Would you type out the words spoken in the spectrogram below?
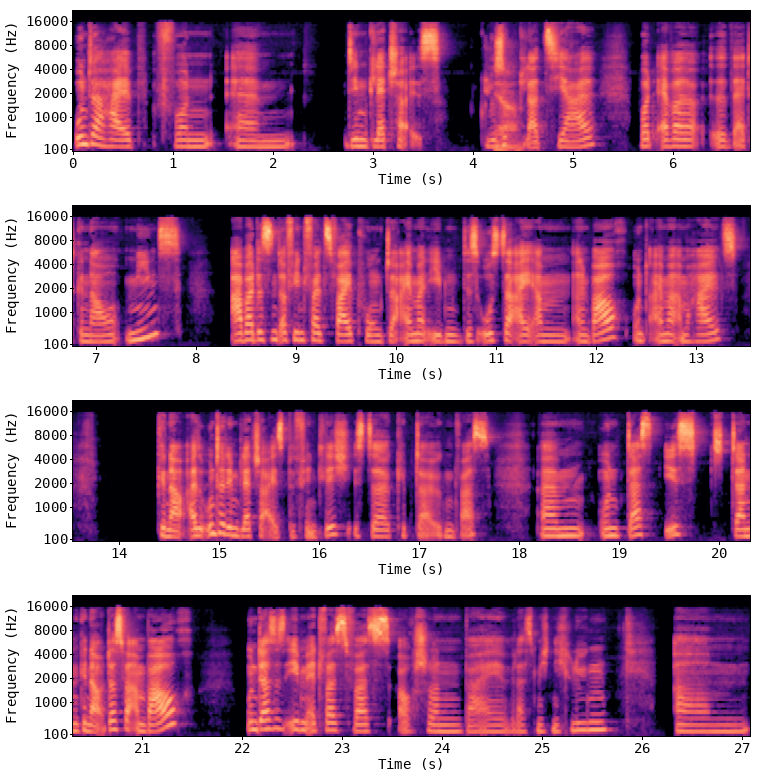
unterhalb von ähm, dem Gletscher ist. Gl- Ja. Subglazial, whatever äh, that genau means. Aber das sind auf jeden Fall zwei Punkte. Einmal eben das Osterei am, am Bauch und einmal am Hals. Genau, also unter dem Gletschereis befindlich ist da, kippt da irgendwas. Ähm, und das ist dann, genau, das war am Bauch. Und das ist eben etwas, was auch schon bei, lass mich nicht lügen, ähm,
